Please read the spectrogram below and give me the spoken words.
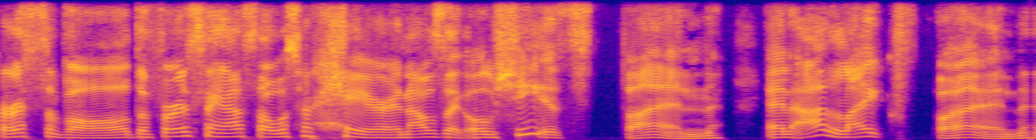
first of all, the first thing I saw was her hair, and I was like, oh, she is fun. And I like fun.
